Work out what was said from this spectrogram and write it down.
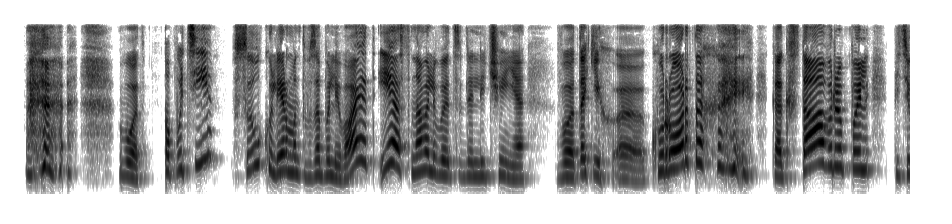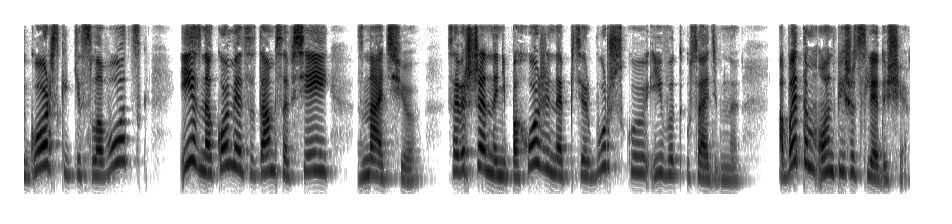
вот. По пути ссылку Лермонтов заболевает и останавливается для лечения в таких э, курортах, как Ставрополь, Пятигорск и Кисловодск, и знакомится там со всей знатью, совершенно не похожей на петербургскую и вот усадебную. Об этом он пишет следующее.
